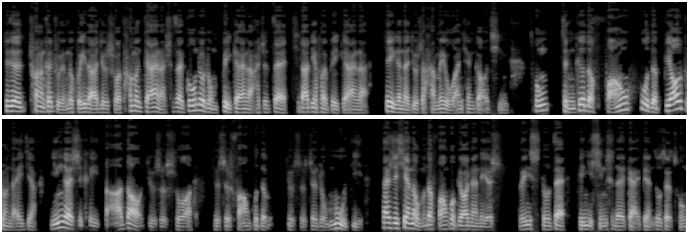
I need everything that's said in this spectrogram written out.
这个传染科主任的回答就是说，他们感染是在工作中被感染，还是在其他地方被感染？这个呢，就是还没有完全搞清。从整个的防护的标准来讲，应该是可以达到，就是说，就是防护的，就是这种目的。但是现在我们的防护标准呢，也是随时都在给你形势的改变，都在从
